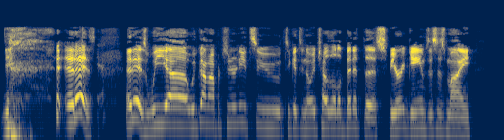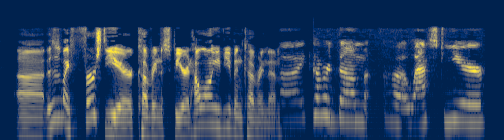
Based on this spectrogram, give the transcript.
Yeah, it is. It is. We uh we've got an opportunity to to get to know each other a little bit at the Spirit Games. This is my uh this is my first year covering the Spirit. How long have you been covering them? I covered them uh, last year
